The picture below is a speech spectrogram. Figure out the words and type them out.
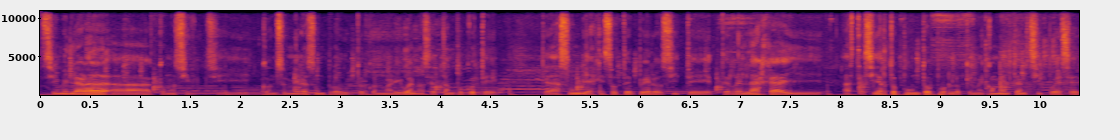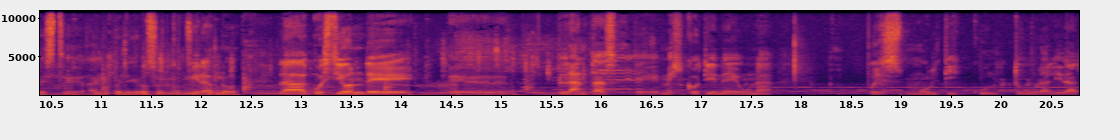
similar a, a como si, si consumieras un producto con marihuana. O sea, tampoco te, te das un viajezote, pero sí te, te relaja y hasta cierto punto, por lo que me comentan, sí puede ser este algo peligroso el Mira, consumirlo. la cuestión de eh, plantas, eh, México tiene una pues multiculturalidad.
